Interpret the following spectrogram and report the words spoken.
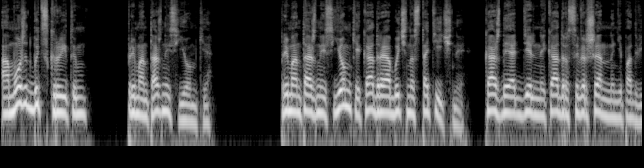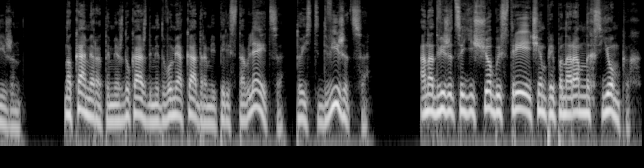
а может быть скрытым, при монтажной съемке. При монтажной съемке кадры обычно статичны, Каждый отдельный кадр совершенно неподвижен. Но камера-то между каждыми двумя кадрами переставляется, то есть движется. Она движется еще быстрее, чем при панорамных съемках.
